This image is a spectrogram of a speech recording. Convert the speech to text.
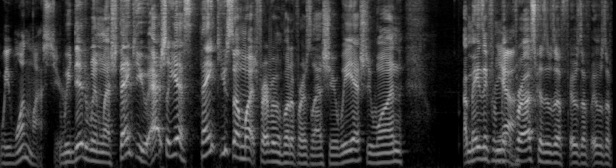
we won last year. We did win last. Thank you. Actually, yes. Thank you so much for everyone who voted for us last year. We actually won. Amazing for me Yeah. for us because it was a it was a it was a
